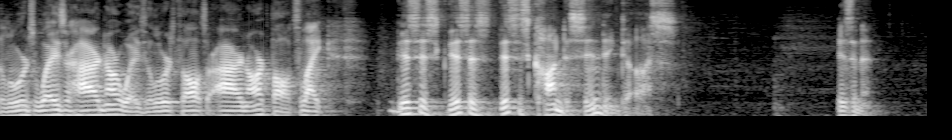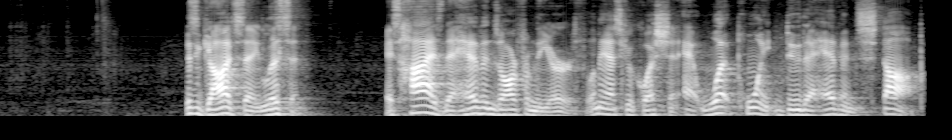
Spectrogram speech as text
the Lord's ways are higher than our ways, the Lord's thoughts are higher than our thoughts. Like, this is, this is, this is condescending to us, isn't it? This is God saying, listen, as high as the heavens are from the earth. Let me ask you a question. At what point do the heavens stop?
